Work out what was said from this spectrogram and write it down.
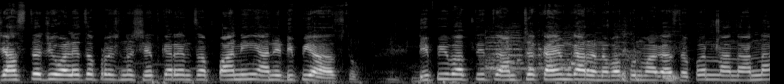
जास्त जिव्हाळ्याचा प्रश्न शेतकऱ्यांचा पाणी आणि डीपी हा असतो. डीपी बाबतीत आमचं कायम गारणं बापून मागं असतं. पण अण्णा अण्णा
